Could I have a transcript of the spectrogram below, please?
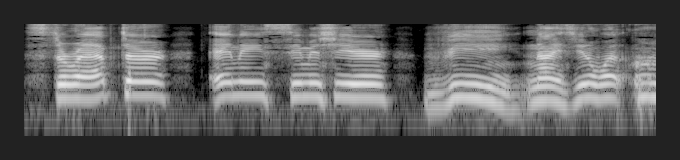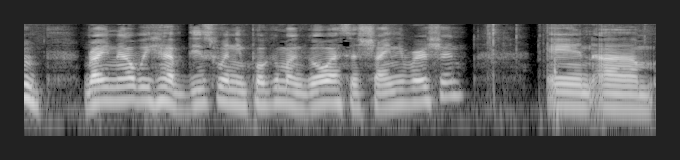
Staraptor, and a Simisear V. Nice. You know what? right now we have this one in Pokemon Go as a shiny version. And um,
